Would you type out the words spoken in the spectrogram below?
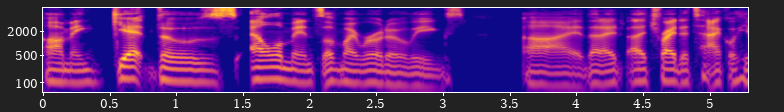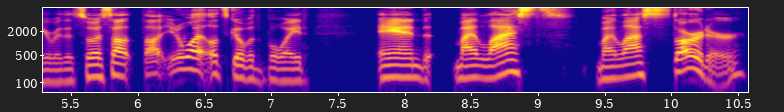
um, and get those elements of my roto leagues uh, that I, I tried to tackle here with it. So I thought, thought, you know what, let's go with Boyd. And my last my last starter,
